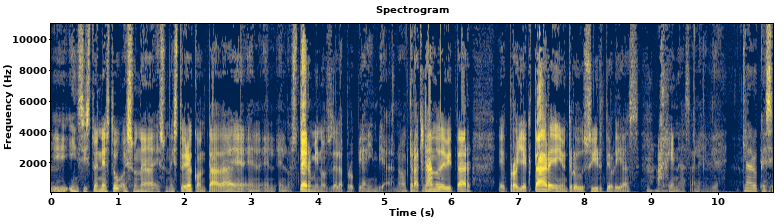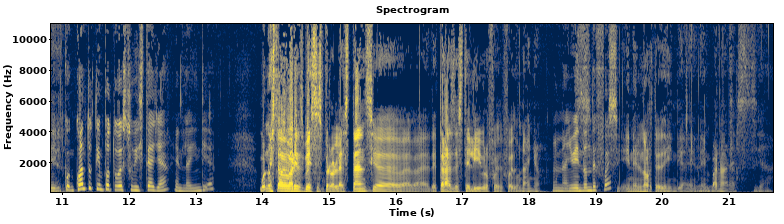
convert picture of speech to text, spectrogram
Y insisto en esto, es una, es una historia contada en, en, los términos de la propia India, ¿no? Tratando de evitar eh, proyectar e introducir teorías ajenas a la India. Claro que sí. ¿Cuánto tiempo tú estuviste allá en la India? Bueno, he estado varias veces, pero la estancia eh, detrás de este libro fue, fue de un año. ¿Un año? ¿Y en dónde fue? Sí, en el norte de India, en, en Banaras. Ya.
